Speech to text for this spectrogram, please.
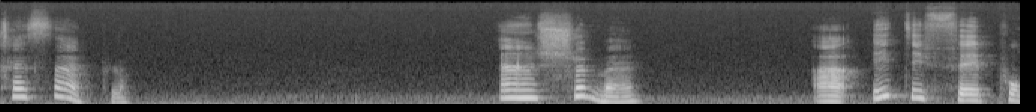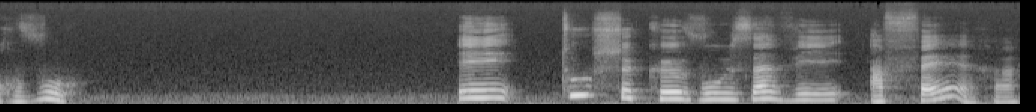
très simple. Un chemin a été fait pour vous et tout ce que vous avez à faire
